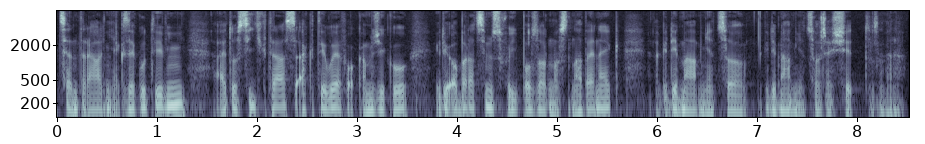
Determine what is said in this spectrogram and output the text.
centrální exekutivní. A je to síť, která se aktivuje v okamžiku, kdy obracím svoji pozornost na venek a kdy mám něco, kdy mám něco řešit. To znamená,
